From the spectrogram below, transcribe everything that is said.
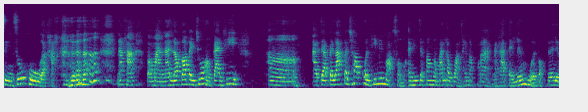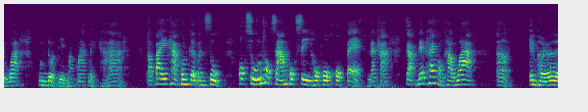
สิ่งสู้ครูอะค่ะนะคะ ประมาณนั้นแล้วก็เป็นช่วงของการที่ อาจจะไปรักไปชอบคนที่ไม่เหมาะสม อันนี้จะต้องระมัดระวังให้มาก ๆนะคะ แต่เรื่องหวยบอกได้เลยว่า คุณโดดเด่นมากๆเลยค่ะ ต่อไปค่ะ คนเกิดวันศุกร์60 63 64 66 68 นะคะ จับได้ไพ่ของคำว่าเอ่อ emperor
